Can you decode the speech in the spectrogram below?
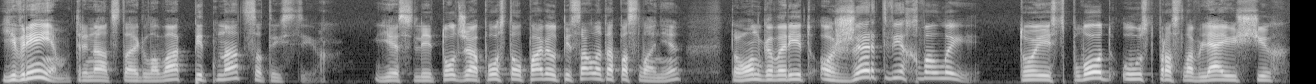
Евреям, 13 глава, 15 стих. Если тот же апостол Павел писал это послание, то он говорит о жертве хвалы, то есть плод уст прославляющих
